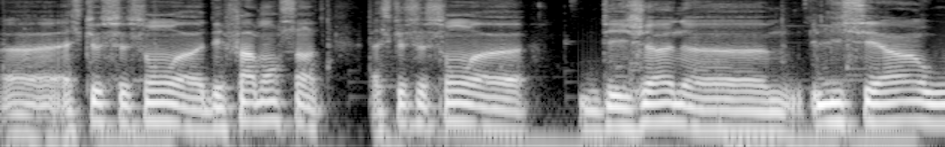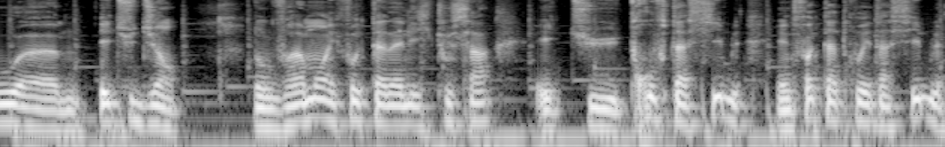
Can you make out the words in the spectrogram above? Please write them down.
Est-ce que ce sont des femmes enceintes? Est-ce que ce sont des jeunes lycéens ou étudiants? Donc vraiment, il faut que tu analyses tout ça et tu trouves ta cible. Et une fois que tu as trouvé ta cible,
